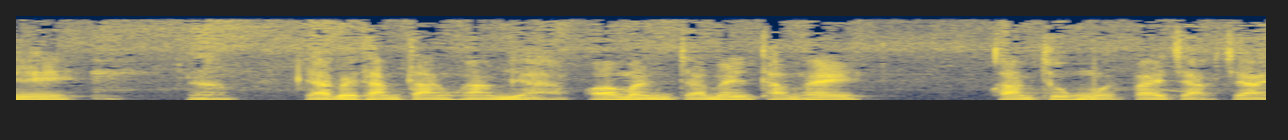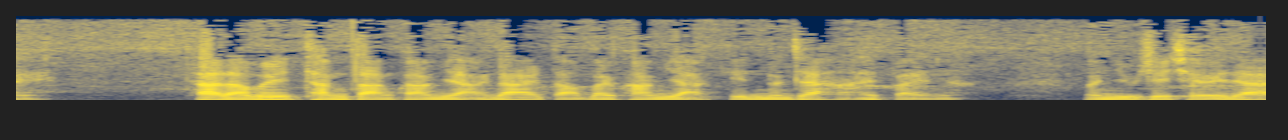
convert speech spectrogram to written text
นี้อย่าไปทำตามความอยาก เพราะมันจะไม่ทำให้ความทุกข์หมดไปจากใจ ถ้าเราไม่ทำตามความอยากได้ต่อไปความอยากกินมันจะหายไปนะมันอยู่เฉยๆได้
